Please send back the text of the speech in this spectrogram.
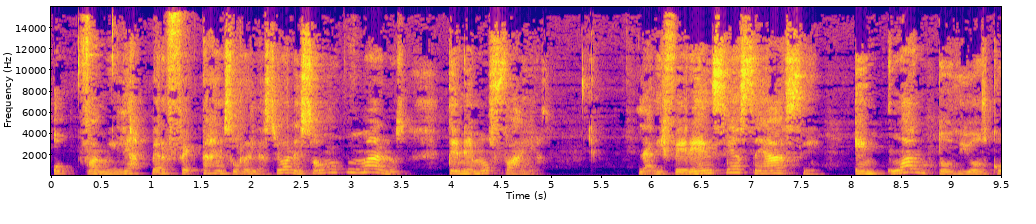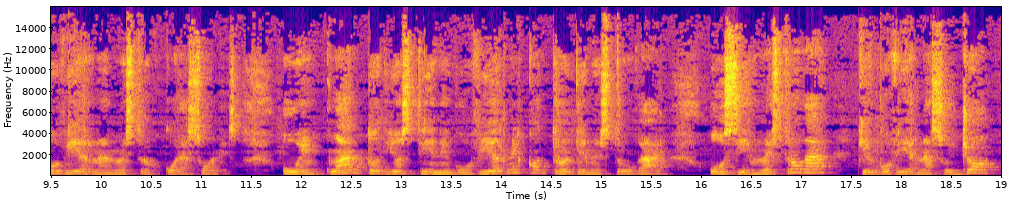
o familias perfectas en sus relaciones. Somos humanos, tenemos fallas. La diferencia se hace en cuanto Dios gobierna nuestros corazones o en cuanto Dios tiene gobierno y control de nuestro hogar o si en nuestro hogar quien gobierna soy yo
